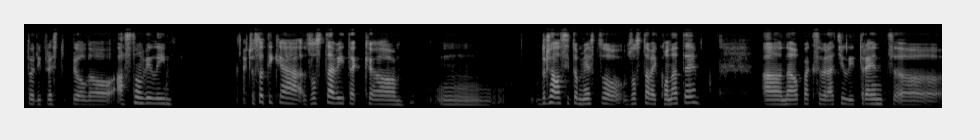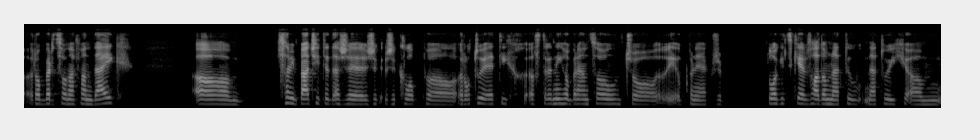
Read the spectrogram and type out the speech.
ktorý prestúpil do Aston Villa. Čo sa týka zostavy, tak uh, um, udržala si to miesto v zostave Konate a naopak sa vrátili Trent, uh, Robertson a Van Dijk. Uh, sa mi páči teda, že, že, že Klopp rotuje tých stredných obrancov, čo je úplne akože logické vzhľadom na, tú, na, tú ich, um,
